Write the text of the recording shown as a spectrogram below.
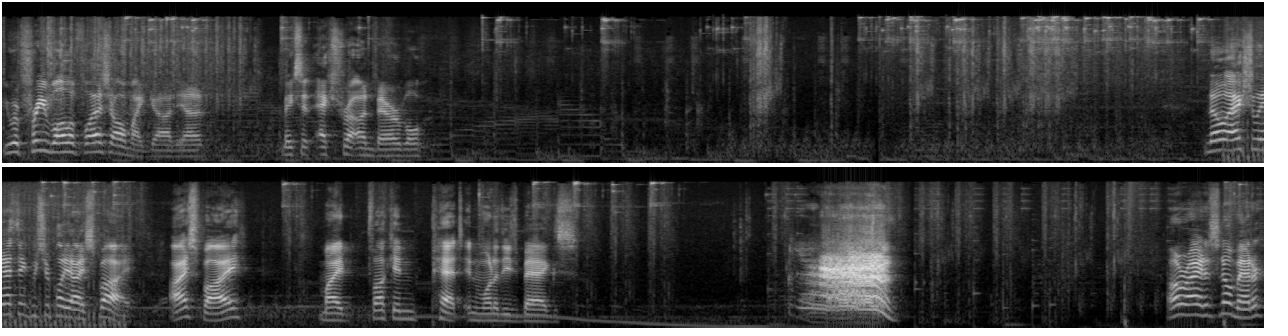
You were pre wall of flesh? Oh my god, yeah. It makes it extra unbearable. No, actually, I think we should play I Spy. I Spy my fucking pet in one of these bags. Alright, it's no matter.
